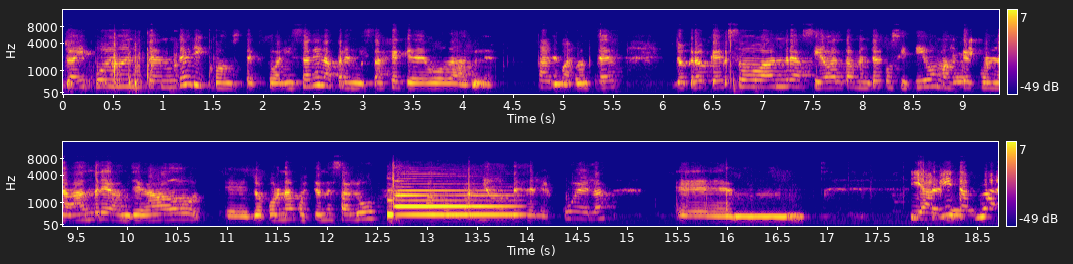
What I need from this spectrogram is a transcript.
yo ahí puedo entender y contextualizar el aprendizaje que debo darle. Entonces, yo creo que eso, Andre, ha sido altamente positivo, más que con la Andre han llegado, eh, yo por una cuestión de salud, acompañado desde la escuela. Eh, y a mí también,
